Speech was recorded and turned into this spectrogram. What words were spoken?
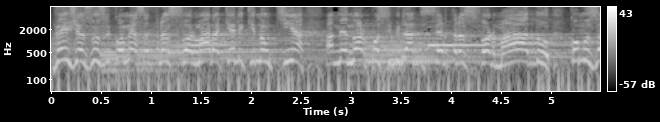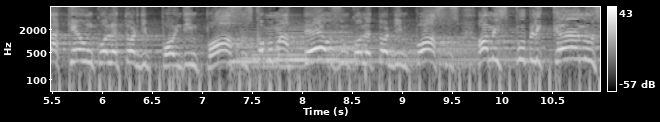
Vem Jesus e começa a transformar aquele que não tinha a menor possibilidade de ser transformado. Como Zaqueu, um coletor de impostos. Como Mateus, um coletor de impostos. Homens publicanos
